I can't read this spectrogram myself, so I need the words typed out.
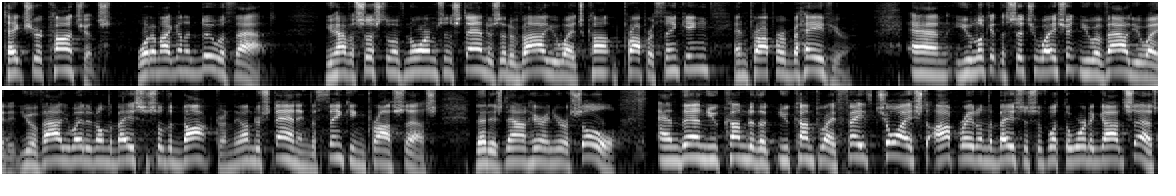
takes your conscience. What am I going to do with that? You have a system of norms and standards that evaluates proper thinking and proper behavior and you look at the situation, you evaluate it. You evaluate it on the basis of the doctrine, the understanding, the thinking process that is down here in your soul. And then you come to, the, you come to a faith choice to operate on the basis of what the Word of God says,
